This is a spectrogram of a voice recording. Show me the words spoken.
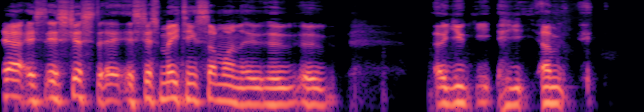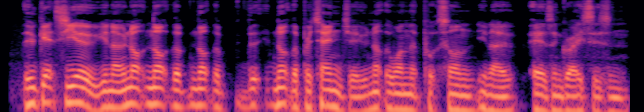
Yeah, it's it's just it's just meeting someone who who who uh, you, you um who gets you, you know, not not the not the, the not the pretend you, not the one that puts on you know airs and graces and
